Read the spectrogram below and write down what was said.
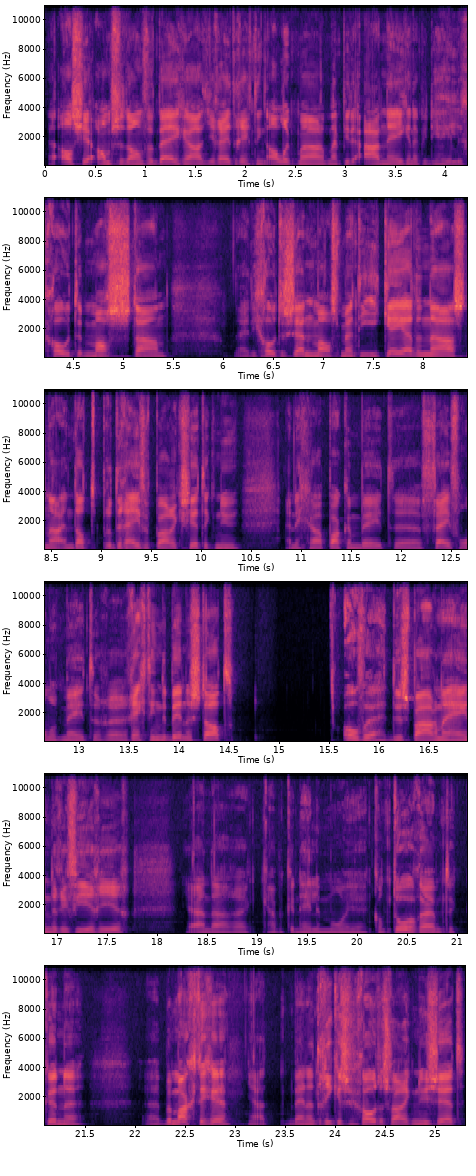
Als je Amsterdam voorbij gaat, je rijdt richting Alkmaar, dan heb je de A9, dan heb je die hele grote mast staan die grote zendmast met die IKEA ernaast. Nou, in dat bedrijvenpark zit ik nu. En ik ga pak een beet uh, 500 meter uh, richting de binnenstad. Over de Sparne heen, de rivier hier. Ja, en daar uh, heb ik een hele mooie kantoorruimte kunnen bemachtigen. Ja, bijna drie keer zo groot als waar ik nu zit.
